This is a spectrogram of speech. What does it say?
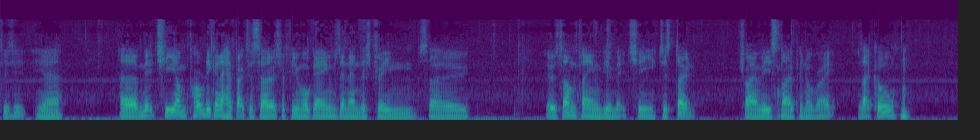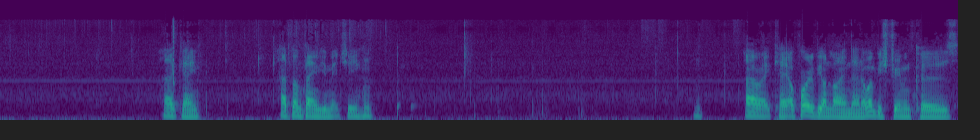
Did you? Yeah. Uh, Mitchy, I'm probably going to head back to solos for a few more games and end the stream. So it was fun playing with you, Mitchy. Just don't try and be sniping, alright? Is that cool? okay. Had fun playing with you, Mitchy. Alright, okay, I'll probably be online then. I won't be streaming because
